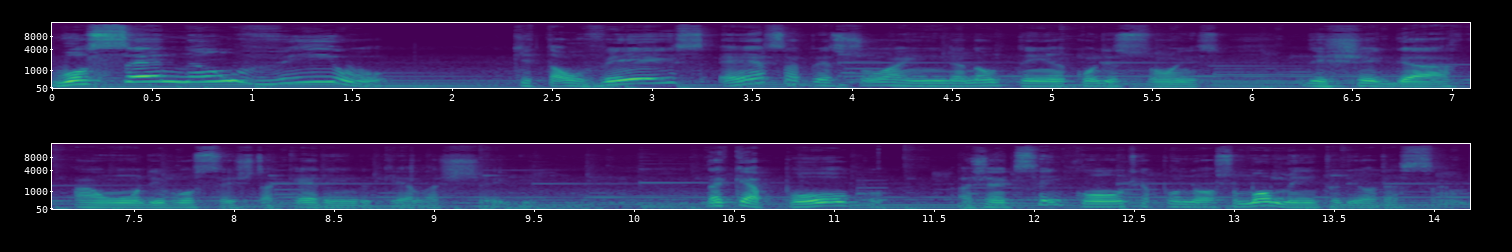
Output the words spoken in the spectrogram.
Você não viu que talvez essa pessoa ainda não tenha condições de chegar aonde você está querendo que ela chegue. Daqui a pouco, a gente se encontra para o nosso momento de oração.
